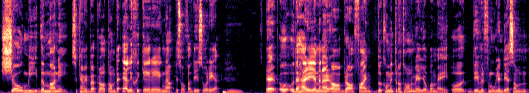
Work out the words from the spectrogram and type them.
Show me the money, så kan vi börja prata om det. Eller skicka era egna i så fall, det är så det är. Mm. Eh, och, och, det här är, jag menar, ja bra, fine. Då kommer inte de ta något mer jobb av mig. Och det är väl förmodligen det som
